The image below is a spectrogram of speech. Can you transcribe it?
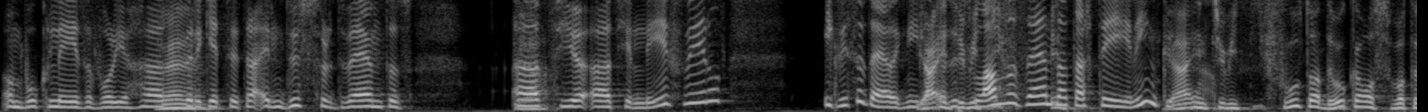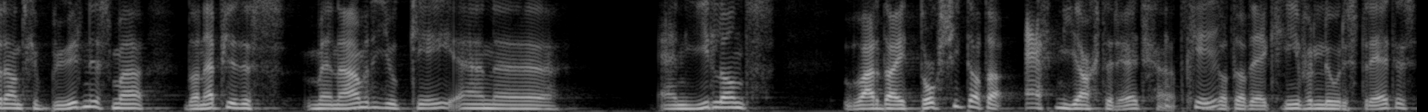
een boek lezen voor je huiswerk, Ja. et cetera. En dus verdwijnt het uit, je, uit je leefwereld. Ik wist het eigenlijk niet, Ja, dat er dus landen zijn dat daar tegenin ja, kunnen gaan. intuïtief voelt dat ook als wat er aan het gebeuren is. Maar dan heb je dus met name de UK en, eh, en Ierland, waar dat je toch ziet dat dat echt niet achteruit gaat. Oké. Dus dat dat eigenlijk geen verloren strijd is.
